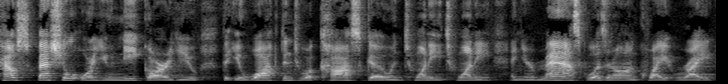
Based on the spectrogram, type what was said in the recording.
How special or unique are you that you walked into a Costco in 2020 and your mask wasn't on quite right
